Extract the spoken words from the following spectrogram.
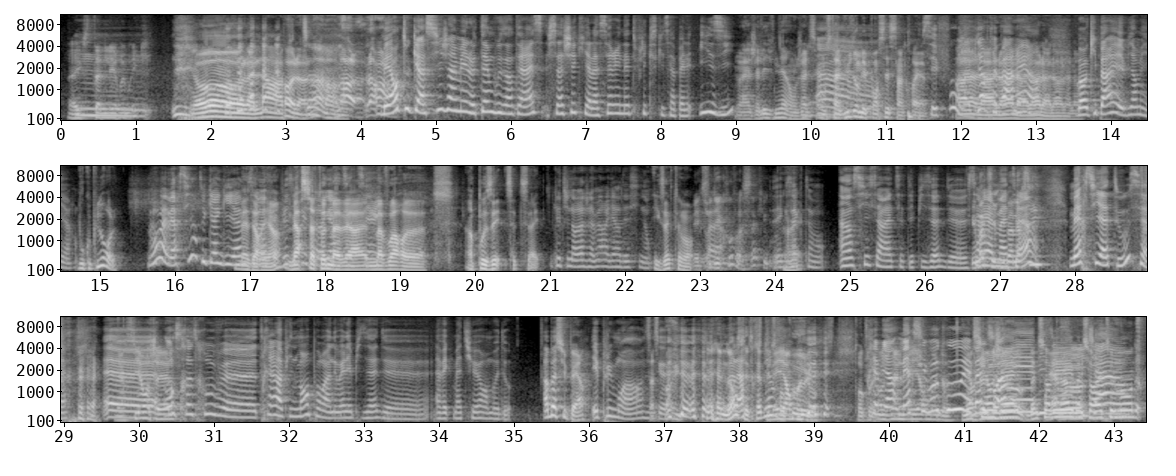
Avec Stanley Hmm. Rubrique Oh là là. Oh là putain. là là là Mais en tout cas, si jamais le thème vous intéresse, sachez qu'il y a la série Netflix qui s'appelle Easy. Ouais, j'allais y venir, Angèle. On Ah. t'a vu dans mes pensées, c'est incroyable. C'est fou, on Ah a bien préparé. hein. Bon, qui paraît est bien meilleur. Beaucoup plus drôle. Bon, bah merci en tout cas, Guillaume. Mais de rien. Merci à toi de m'avoir- imposé cette série. Que tu n'aurais jamais regardé sinon. Exactement. Mais tu Voilà. découvres ça qui. Exactement. Ainsi s'arrête cet épisode de Serial pas Matter. merci Merci à tous. Euh, Merci, Angèle. On se retrouve euh, très rapidement pour un nouvel épisode euh, avec Mathieu en modo. Ah bah super. Et plus moi. hein, Ça se non, Voilà. c'est très bien. Meilleur Trop cool. modo. Trop cool. Très bien. Angèle, Merci beaucoup et Merci bonne Angèle. soirée. Bonne soirée, bonne soirée à tout le Ciao. monde.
